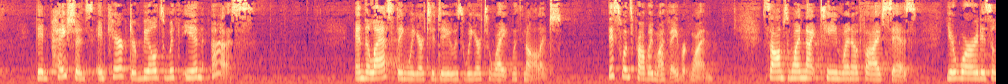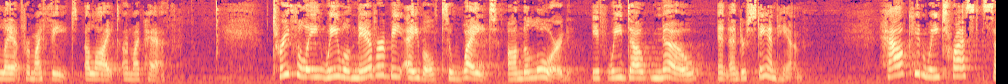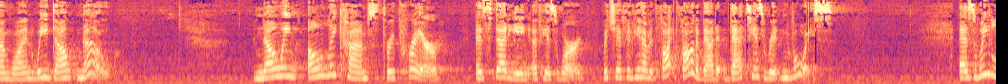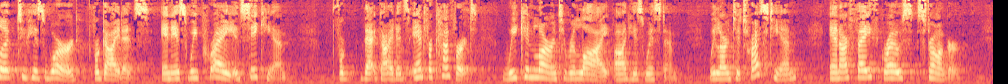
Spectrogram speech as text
then patience and character builds within us. And the last thing we are to do is we are to wait with knowledge. This one's probably my favorite one. Psalms 119, 105 says, Your word is a lamp for my feet, a light on my path. Truthfully, we will never be able to wait on the Lord if we don't know and understand Him? How can we trust someone we don't know? Knowing only comes through prayer and studying of His Word, which if, if you haven't thought, thought about it, that's His written voice. As we look to His Word for guidance, and as we pray and seek Him for that guidance and for comfort, we can learn to rely on His wisdom. We learn to trust Him and our faith grows stronger.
